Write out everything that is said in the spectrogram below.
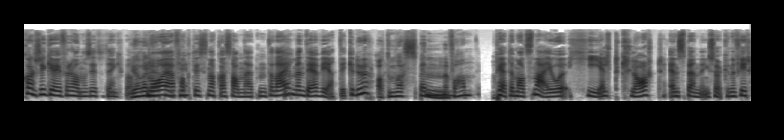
Kanskje gøy for han å sitte og tenke på. Ja, Nå har jeg faktisk snakka sannheten til deg, men det vet ikke du. At det må være spennende for han. Peter Madsen er jo helt klart en spenningssøkende fyr,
